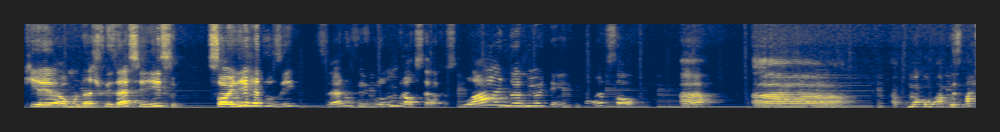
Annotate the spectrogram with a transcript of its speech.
que a humanidade fizesse isso, só iria reduzir 0,1 grau Celsius lá em 2080. Então, olha só a, a, a, como a, coisa está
